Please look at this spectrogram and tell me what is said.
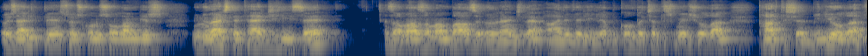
Özellikle söz konusu olan bir üniversite tercihi ise zaman zaman bazı öğrenciler aileleriyle bu konuda çatışma yaşıyorlar, tartışabiliyorlar.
